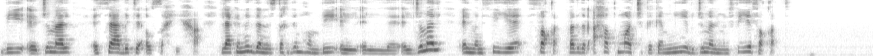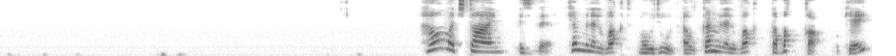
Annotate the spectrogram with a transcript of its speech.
بجمل ثابتة أو صحيحة. لكن نقدر نستخدمهم بالجمل المنفية فقط. بقدر أحط much ككمية بجمل منفية فقط. How much time is there? كم من الوقت موجود؟ أو كم من الوقت تبقى؟ Okay?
